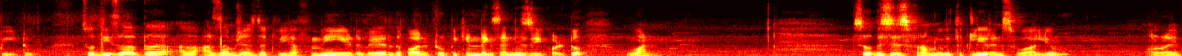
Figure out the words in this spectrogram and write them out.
P2 so these are the uh, assumptions that we have made where the polytropic index n is equal to 1. So this is from with clearance volume. Alright.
